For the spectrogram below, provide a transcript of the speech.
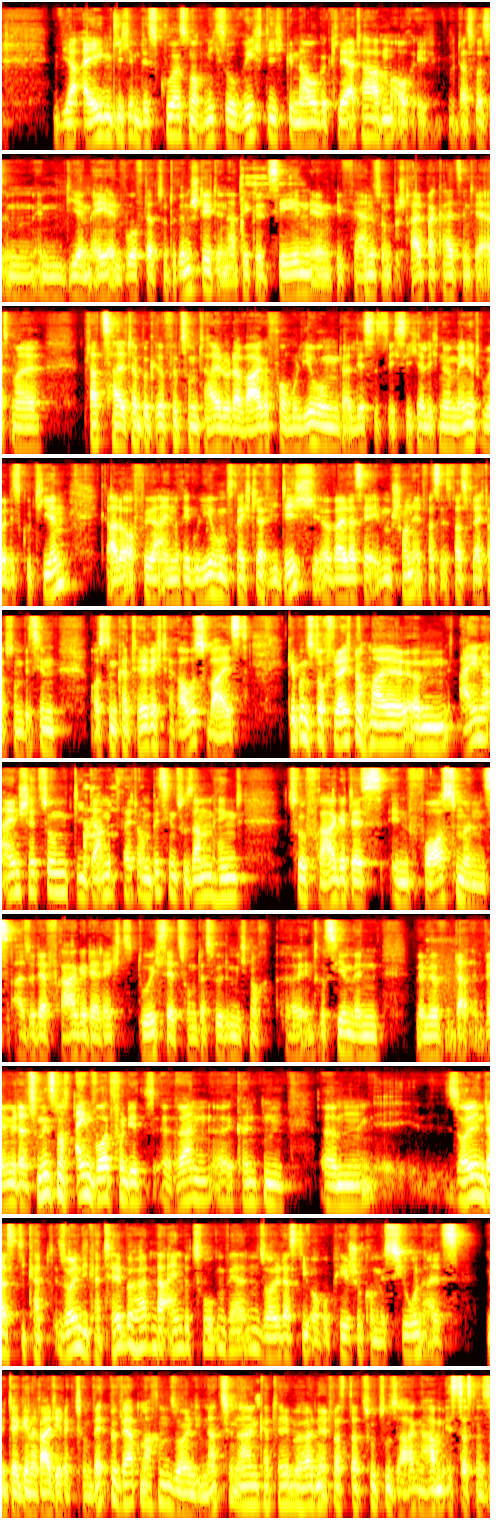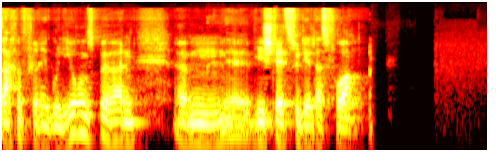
wir eigentlich im Diskurs noch nicht so richtig genau geklärt haben. Auch das, was im, im DMA-Entwurf dazu drinsteht, in Artikel 10, irgendwie Fairness und Bestreitbarkeit sind ja erstmal Platzhalterbegriffe zum Teil oder vage Formulierungen. Da lässt es sich sicherlich eine Menge drüber diskutieren, gerade auch für einen Regulierungsrechtler wie dich, äh, weil das ja eben schon etwas ist, was vielleicht auch so ein bisschen aus dem Kartellrecht herausweist. Gib uns doch vielleicht noch mal ähm, eine Einschätzung, die damit vielleicht auch ein bisschen zusammenhängt zur Frage des Enforcements, also der Frage der Rechtsdurchsetzung. Das würde mich noch äh, interessieren, wenn, wenn, wir da, wenn wir da zumindest noch ein Wort von dir äh, hören könnten. Ähm, sollen, das die, sollen die Kartellbehörden da einbezogen werden? Soll das die Europäische Kommission als mit der Generaldirektion Wettbewerb machen? Sollen die nationalen Kartellbehörden etwas dazu zu sagen haben? Ist das eine Sache für Regulierungsbehörden? Ähm, äh, wie stellst du dir das vor?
